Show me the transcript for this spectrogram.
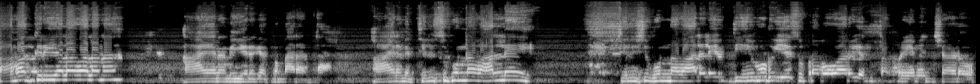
తమ క్రియల వలన ఆయనను ఎరగకున్నారంట. ఆయనను తెలుసుకున్న వాళ్ళే. తెలుసుకున్న వాళ్ళే దేవుడు యేసుప్రభు వారు ఎంత ప్రేమించాడో.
